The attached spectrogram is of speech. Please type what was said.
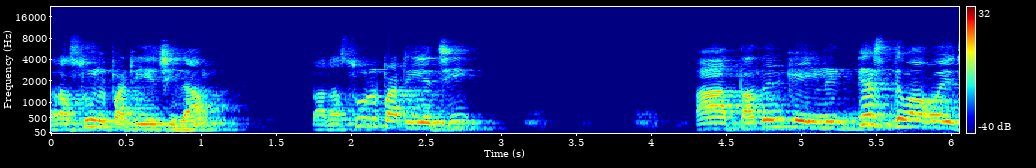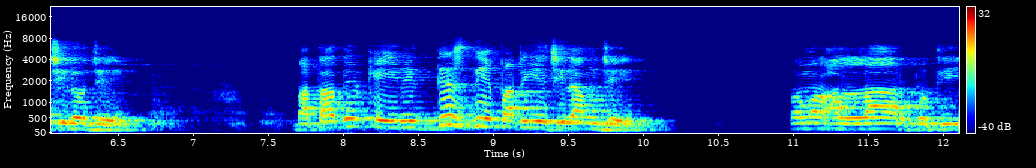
রাসূল পাঠিয়েছিলাম বা রাসূল পাঠিয়েছি আর তাদেরকে এই নির্দেশ দেওয়া হয়েছিল যে, বা তাদেরকে এই নির্দেশ দিয়ে পাঠিয়েছিলাম যে, তোমার আল্লাহর প্রতি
